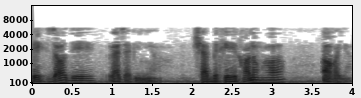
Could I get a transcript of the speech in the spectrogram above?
بهزاد رزوینیا شب بخیر خانم ها آقایان.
